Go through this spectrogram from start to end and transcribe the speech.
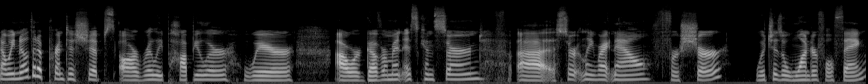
Now, we know that apprenticeships are really popular where our government is concerned, uh, certainly right now, for sure. which is a wonderful thing.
